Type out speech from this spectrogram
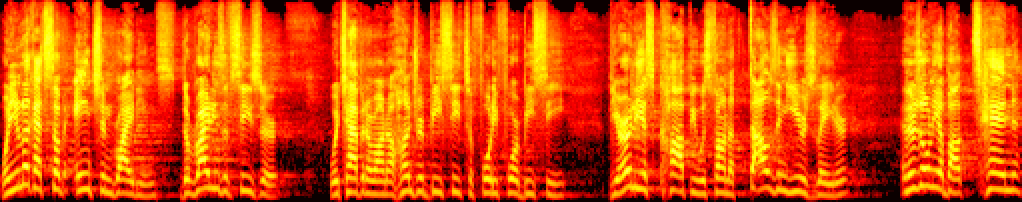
When you look at some ancient writings, the writings of Caesar which happened around 100 BC to 44 BC. The earliest copy was found a thousand years later, and there's only about 10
